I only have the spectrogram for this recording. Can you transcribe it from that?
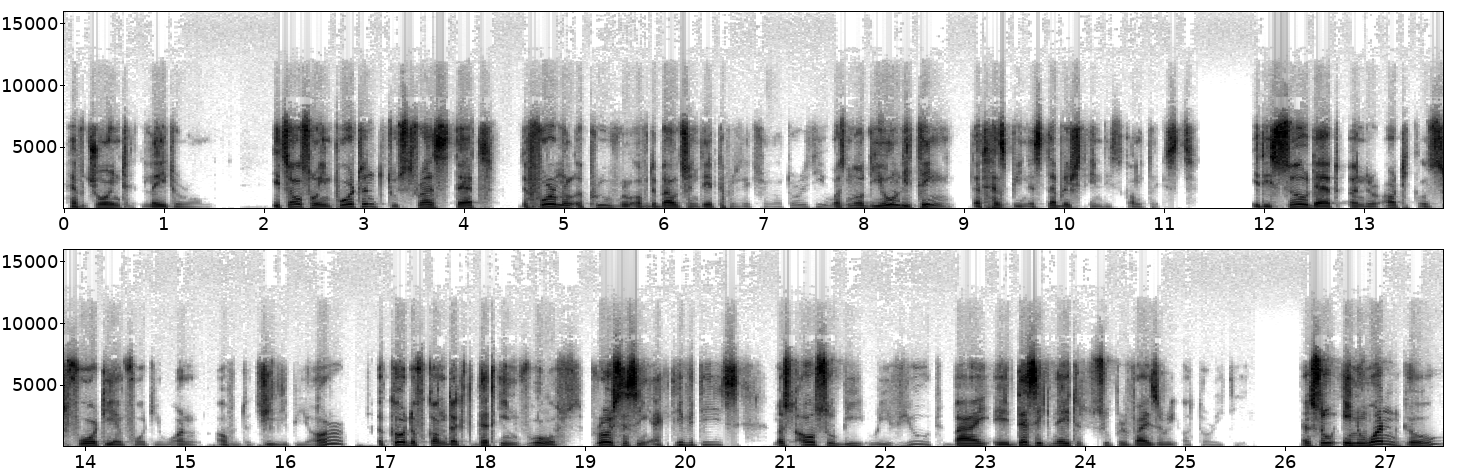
have joined later on. It's also important to stress that the formal approval of the Belgian Data Protection Authority was not the only thing that has been established in this context. It is so that under Articles 40 and 41 of the GDPR, a code of conduct that involves processing activities must also be reviewed by a designated supervisory authority. And so, in one go,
